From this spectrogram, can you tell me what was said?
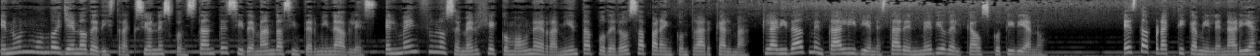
En un mundo lleno de distracciones constantes y demandas interminables, el mindfulness emerge como una herramienta poderosa para encontrar calma, claridad mental y bienestar en medio del caos cotidiano. Esta práctica milenaria,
